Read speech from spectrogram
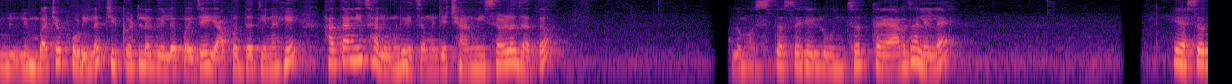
लिंबाच्या फोडीला चिकटलं गेलं पाहिजे. या पद्धतीनं हे हातानेच हलवून घ्यायचं म्हणजे छान मिसळलं जातं. आपलं मस्त असं हे लोणचं तयार झालेलं आहे. हे असं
